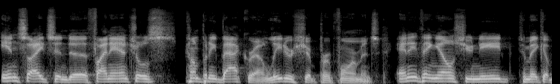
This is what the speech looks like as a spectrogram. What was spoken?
insights into financials, company background, leadership performance, anything else you need to make a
